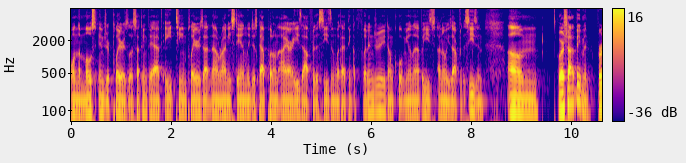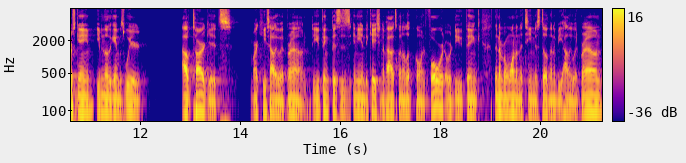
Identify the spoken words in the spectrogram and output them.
on the most injured players list. I think they have 18 players out now. Ronnie Stanley just got put on IR. He's out for the season with I think a foot injury. Don't quote me on that, but he's I know he's out for the season. Um, Rashod Bateman, first game, even though the game was weird, out targets Marquise Hollywood Brown. Do you think this is any indication of how it's going to look going forward, or do you think the number one on the team is still going to be Hollywood Brown,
